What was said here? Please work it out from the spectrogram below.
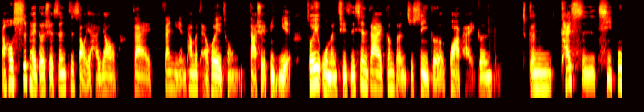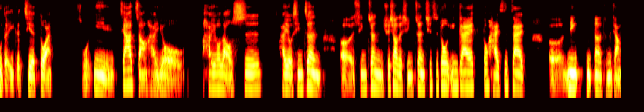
然后师培的学生至少也还要在三年，他们才会从大学毕业。所以，我们其实现在根本只是一个挂牌跟跟开始起步的一个阶段，所以家长还有还有老师，还有行政，呃，行政学校的行政，其实都应该都还是在呃，您呃怎么讲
